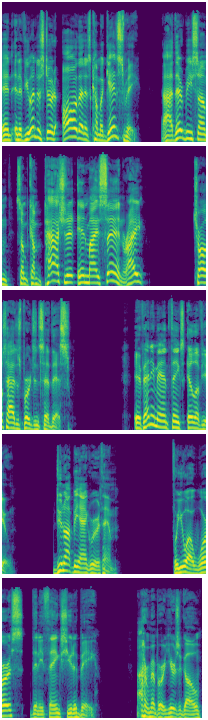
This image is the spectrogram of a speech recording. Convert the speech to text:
And, and if you understood all that has come against me, uh, there'd be some some compassionate in my sin, right? Charles Haddon Spurgeon said this: "If any man thinks ill of you, do not be angry with him, for you are worse than he thinks you to be." I remember years ago,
